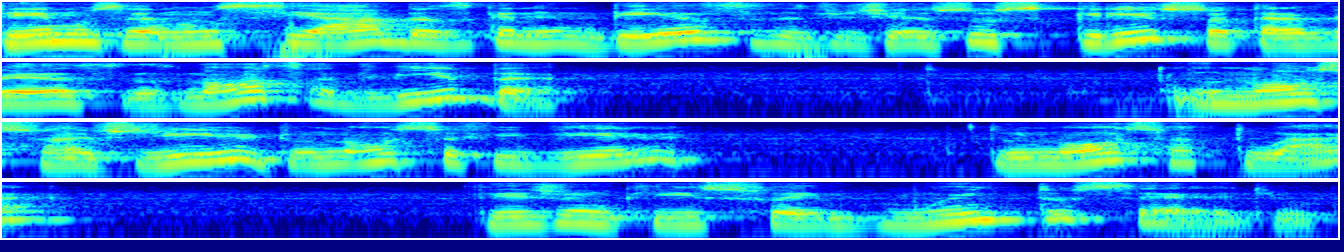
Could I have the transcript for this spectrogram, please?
Temos anunciado as grandezas de Jesus Cristo através da nossa vida, do nosso agir, do nosso viver, do nosso atuar. Vejam que isso é muito sério.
